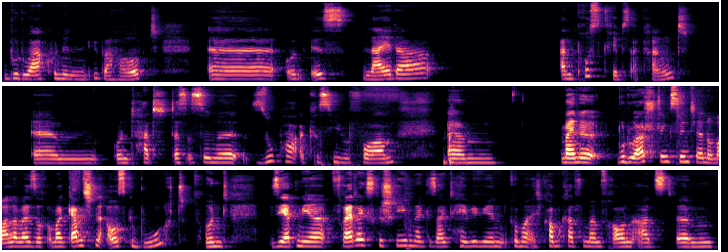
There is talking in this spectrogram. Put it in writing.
Boudoir-Kundinnen überhaupt äh, und ist leider an Brustkrebs erkrankt ähm, und hat, das ist so eine super aggressive Form. Ähm, meine Boudoir-Shootings sind ja normalerweise auch immer ganz schnell ausgebucht und sie hat mir freitags geschrieben hat gesagt, hey Vivian, guck mal, ich komme gerade von meinem Frauenarzt, ähm,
